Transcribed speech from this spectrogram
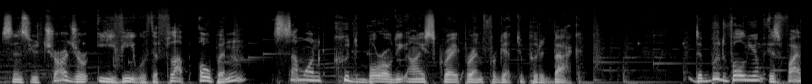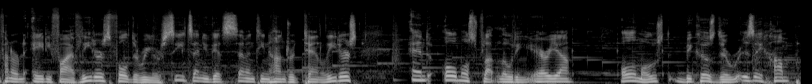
Since you charge your EV with the flap open, someone could borrow the ice scraper and forget to put it back. The boot volume is 585 liters, fold the rear seats and you get 1710 liters and almost flat loading area, almost because there is a hump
